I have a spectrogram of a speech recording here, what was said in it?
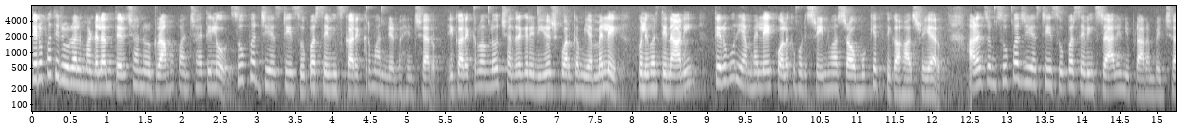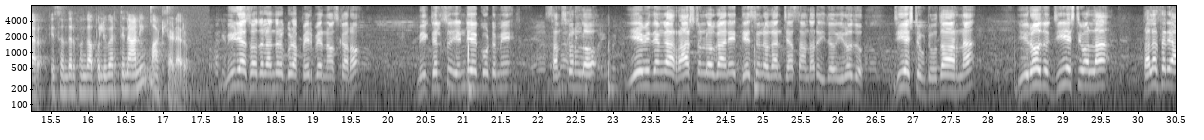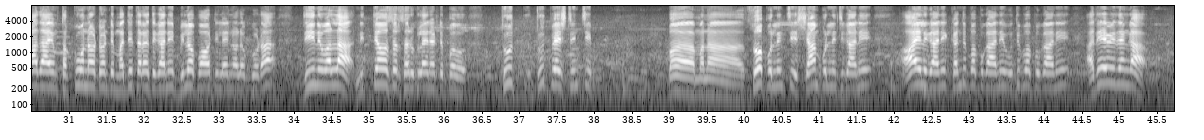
Tirupati rural మండలం తెరచానూరు గ్రామ పంచాయతీలో సూపర్ జీఎస్టీ సూపర్ సేవింగ్స్ కార్యక్రమాన్ని నిర్వహించారు. ఈ కార్యక్రమంలో చంద్రగిరి నియోజకవర్గం ఎమ్మెల్యే పులివర్తి నాని తిరువూరు ఎమ్మెల్యే కొలకపూడి శ్రీనివాసరావు ముఖ్య అతిథిగా హాజరయ్యారు. అనంతరం సూపర్ జీఎస్టీ సూపర్ సేవింగ్స్ ర్యాలీని ప్రారంభించారు. ఈ సందర్భంగా పులివర్తి నాని మాట్లాడారు. మీడియా సోదరులందరూ కూడా పేరు పేరు నమస్కారం. మీకు తెలుసు ఎన్డీఏ కూటమి సంస్కరణలో ఏ విధంగా రాష్ట్రంలో కానీ దేశంలో కానీ చేస్తూ ఉన్నారు. ఇది ఈరోజు జీఎస్టీ ఒకటి ఉదాహరణ. ఈరోజు జీఎస్టీ వల్ల తలసరి ఆదాయం తక్కువ ఉన్నటువంటి మధ్యతరగతి కానీ బిలో పావర్టీ లేని వాళ్ళకు కూడా దీనివల్ల నిత్యావసర సరుకులైనట్టు టూత్ టూత్పేస్ట్ నుంచి మన సోపుల నుంచి షాంపుల నుంచి కానీ ఆయిల్ కానీ కందిపప్పు కానీ ఉద్దిపప్పు కానీ అదేవిధంగా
